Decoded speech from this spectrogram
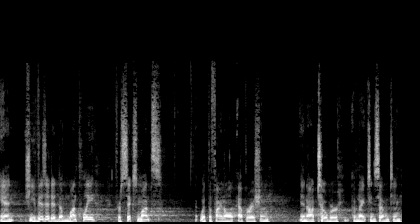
and she visited them monthly for six months with the final apparition in October of 1917.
